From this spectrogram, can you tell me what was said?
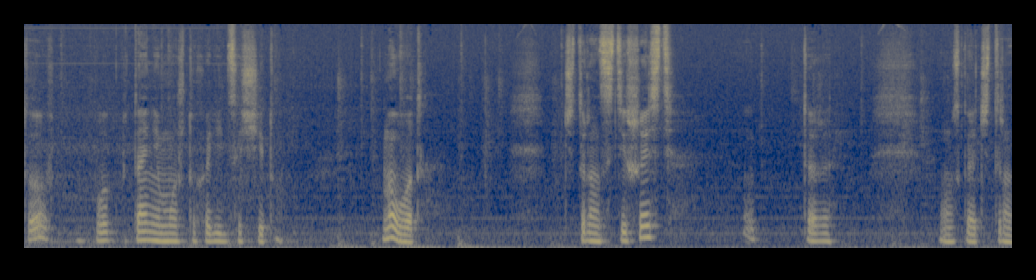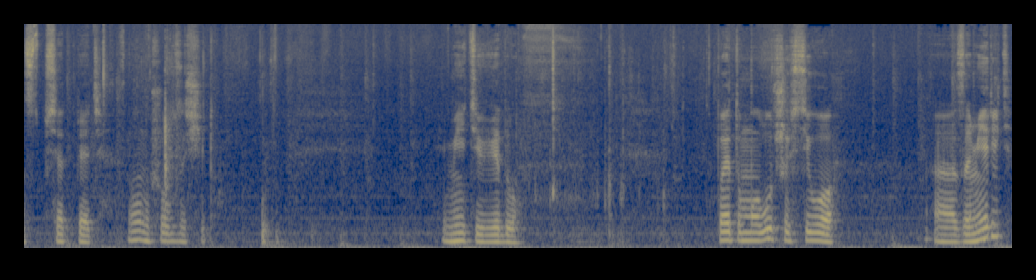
то блок питания может уходить в защиту. Ну вот, 14,6, даже, можно сказать, 14,55, он ушел в защиту. Имейте в виду. Поэтому лучше всего э, замерить,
